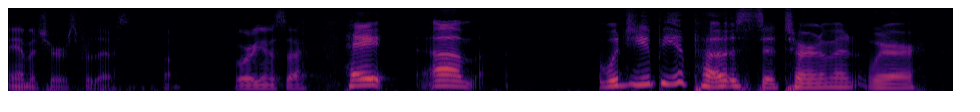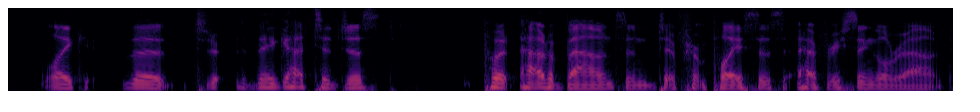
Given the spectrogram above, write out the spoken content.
amateurs for this. So, what were you gonna say? Hey, um, would you be opposed to a tournament where, like, the they got to just put out of bounds in different places every single round?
